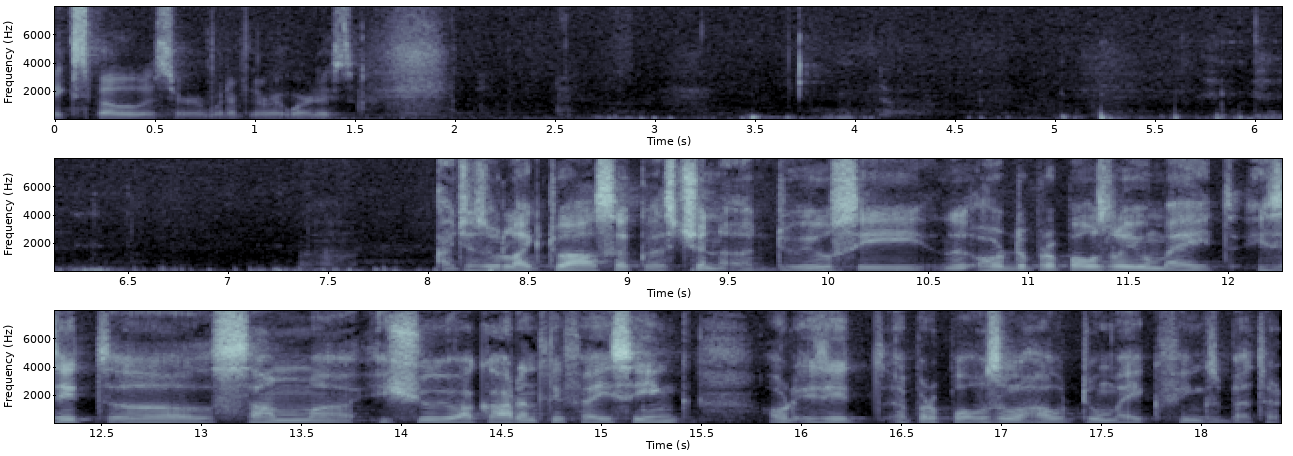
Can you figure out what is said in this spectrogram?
expose or whatever the right word is. I just would like to ask a question. Uh, do you see, the, or the proposal you made, is it uh, some uh, issue you are currently facing, or is it a proposal how to make things better?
